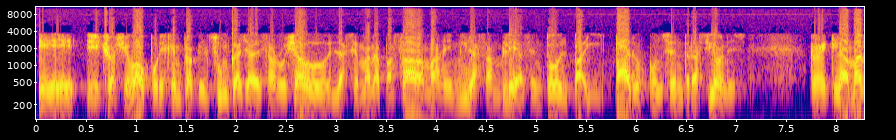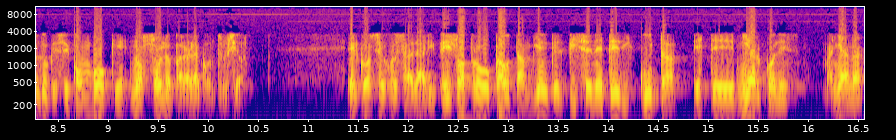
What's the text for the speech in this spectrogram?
Eh, hecho, ha llevado, por ejemplo, a que el ZUNCA haya desarrollado la semana pasada más de mil asambleas en todo el país, paros, concentraciones, reclamando que se convoque, no solo para la construcción, el Consejo de Salario. Eso ha provocado también que el PCNT discuta este miércoles, mañana,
